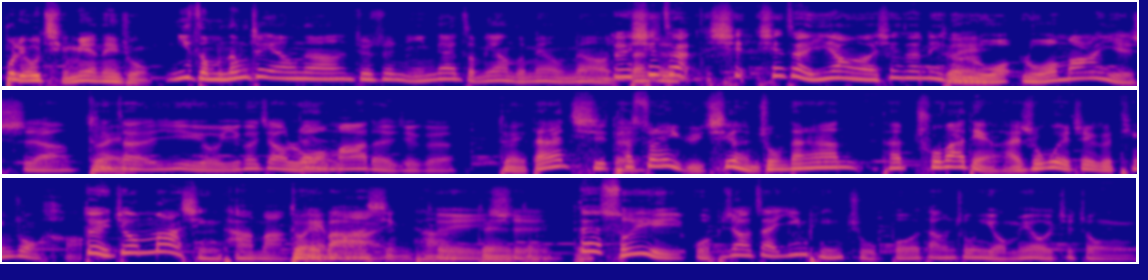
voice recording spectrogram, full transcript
不留情面那种，你怎么能这样呢？就是你应该怎么样怎么样怎么样。对，现在现现在一样啊，现在那个罗罗妈也是啊，对现在有一个叫罗妈的这个，对，当然其实他虽然语气很重，但是他他出发点还是为这个听众好。对，就骂醒他嘛，对吧？骂醒他对是。但所以我不知道在音频主播当中有没有这种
